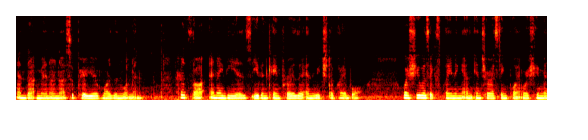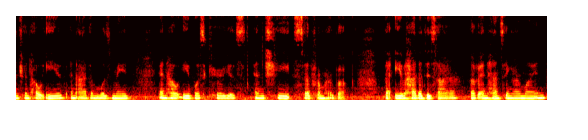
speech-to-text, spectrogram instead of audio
and that men are not superior more than women. Her thought and ideas even came further and reached the Bible, where she was explaining an interesting point where she mentioned how Eve and Adam was made and how Eve was curious, and she said from her book that Eve had a desire of enhancing her mind,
